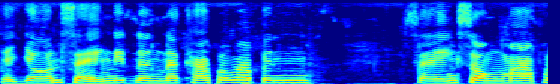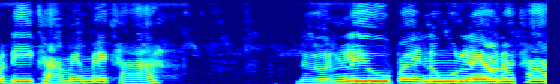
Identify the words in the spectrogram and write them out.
จะย้อนแสงนิดนึงนะคะ เพราะว่าเป็นแสงส่องมาพอดีค่ะแม่แม่ค่ะ เดินริ้วไปนู่นแล้วนะคะ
